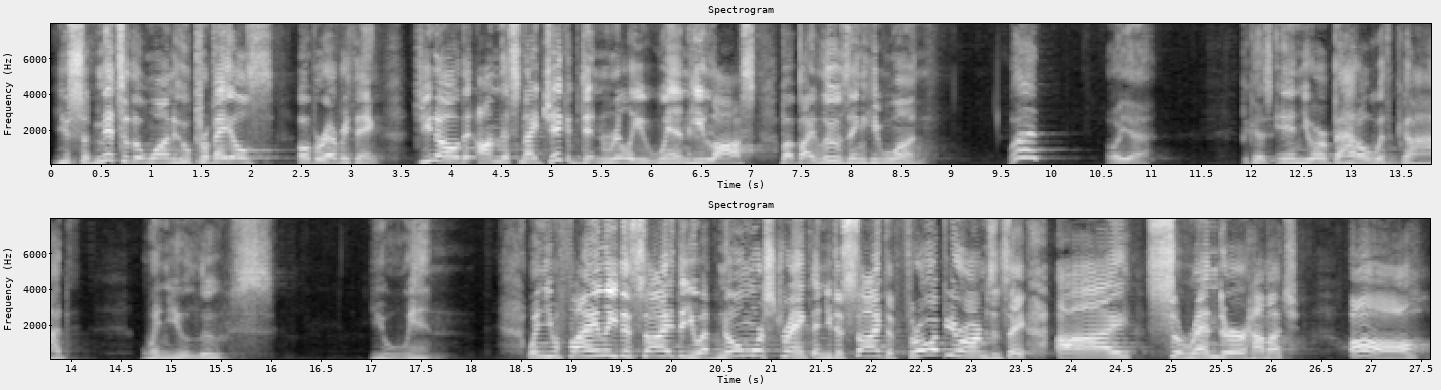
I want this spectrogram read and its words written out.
you submit to the one who prevails over everything. Do you know that on this night, Jacob didn't really win, he lost, but by losing, he won? What? Oh, yeah. Because in your battle with God, when you lose, you win. When you finally decide that you have no more strength and you decide to throw up your arms and say, I surrender, how much? All,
